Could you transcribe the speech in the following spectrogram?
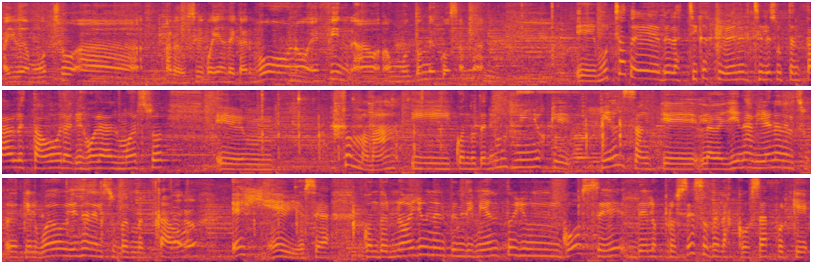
ayuda mucho a, reducir huellas de carbono, en fin, a, un montón de cosas más. muchas de, de, las chicas que ven el Chile sustentable esta hora, que es hora de almuerzo, son mamás y cuando tenemos niños que piensan que la gallina viene del eh, que el huevo viene del supermercado, es heavy, o sea, cuando no hay un entendimiento y un goce de los procesos de las cosas, porque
